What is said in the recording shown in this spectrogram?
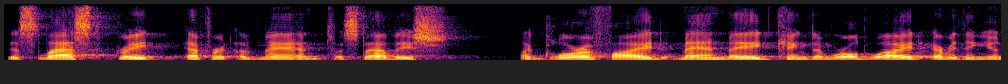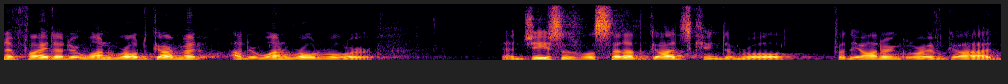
this last great effort of man to establish a glorified, man made kingdom worldwide, everything unified under one world government, under one world ruler. And Jesus will set up God's kingdom rule for the honor and glory of God,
